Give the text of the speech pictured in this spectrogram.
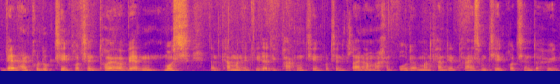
Wenn ein Produkt 10% teurer werden muss, dann kann man entweder die Packung 10% kleiner machen oder man kann den Preis um 10% erhöhen.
